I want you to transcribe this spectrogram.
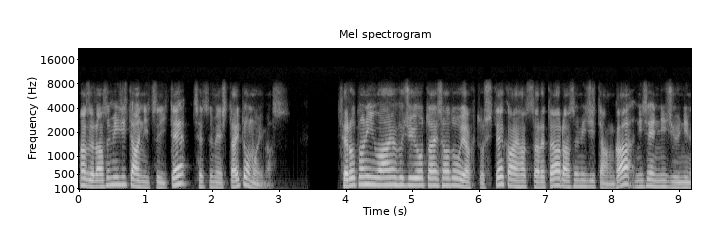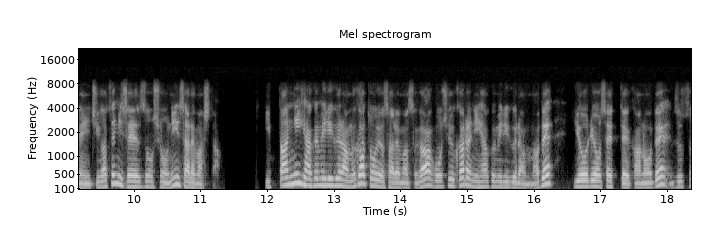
まずラスミジタンについて説明したいと思います。セロトニン 1F 受容体作動薬として開発されたラスミジタンが2022年1月に製造承認されました。一般に 100mg が投与されますが、50から 200mg まで容量設定可能で、頭痛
